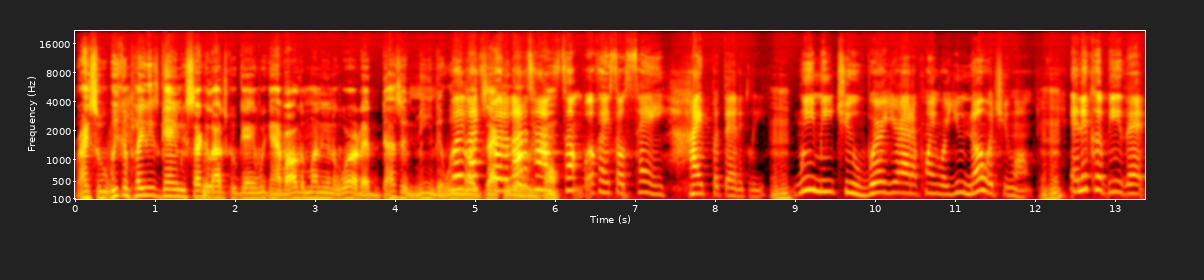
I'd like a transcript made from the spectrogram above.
Right, so we can play these games, these psychological games. We can have all the money in the world. That doesn't mean that we But know like, exactly what we want. but a lot of times, some okay. So say hypothetically, Mm-hmm. we meet you where you're at a point where you know what you want, Mm-hmm. and it could be that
